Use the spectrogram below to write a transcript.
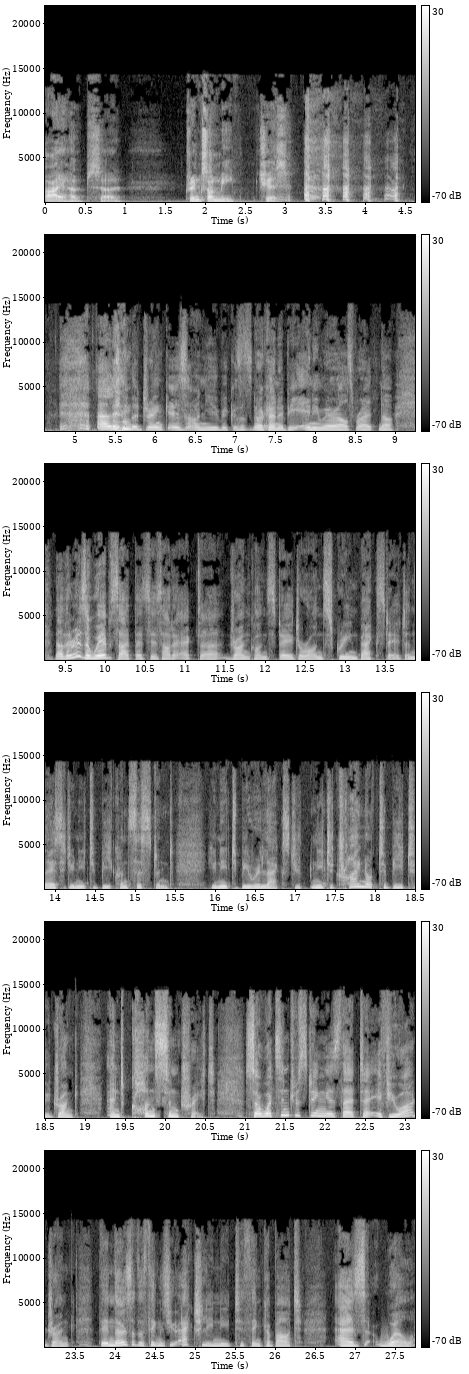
I hope so. Drinks on me. Cheers. Alan, the drink is on you because it's not going to be anywhere else right now. Now, there is a website that says how to act uh, drunk on stage or on screen, backstage, and they said you need to be consistent. You need to be relaxed. You need to try not to be too drunk and concentrate. So, what's interesting is that uh, if you are drunk, then those are the things you actually need to think about as well.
